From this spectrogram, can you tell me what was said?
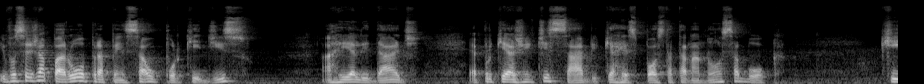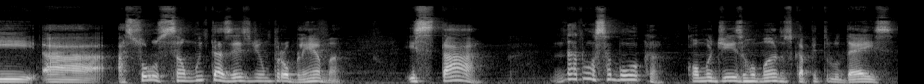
E você já parou para pensar o porquê disso? A realidade é porque a gente sabe que a resposta está na nossa boca, que a, a solução muitas vezes de um problema está na nossa boca, como diz Romanos capítulo 10,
